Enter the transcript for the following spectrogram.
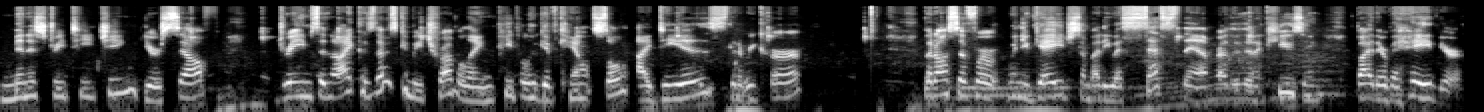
ministry teaching, yourself, dreams and night, because those can be troubling. People who give counsel, ideas that recur but also for when you gauge somebody, you assess them rather than accusing by their behavior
